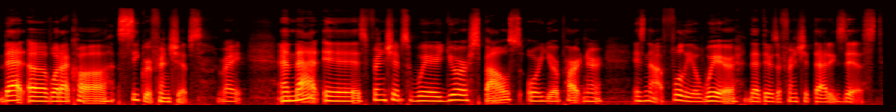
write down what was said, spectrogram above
that of what I call secret friendships, right? And that is friendships where your spouse or your partner is not fully aware that there's a friendship that exists.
